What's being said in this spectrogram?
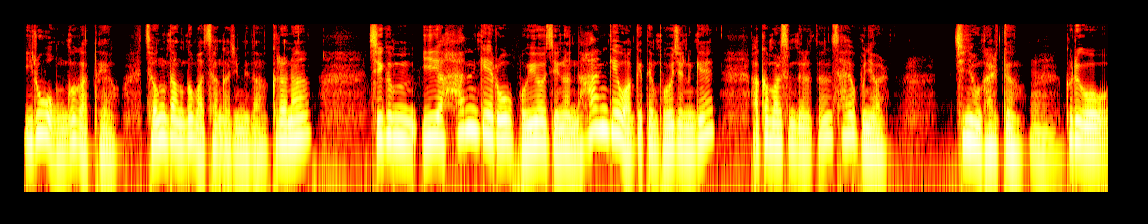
이루어 온 것 같아요. 정당도 마찬가지입니다. 그러나 지금 이 한계로 보여지는, 한계에 왔기 때문에 보여지는 게 아까 말씀드렸던 사회 분열, 진영 갈등, 음. 그리고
